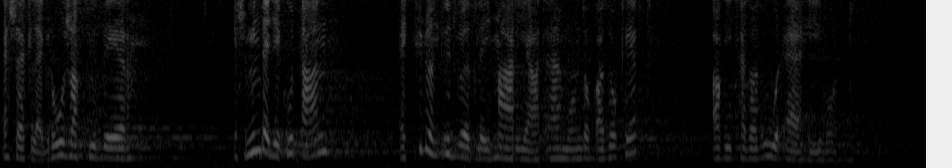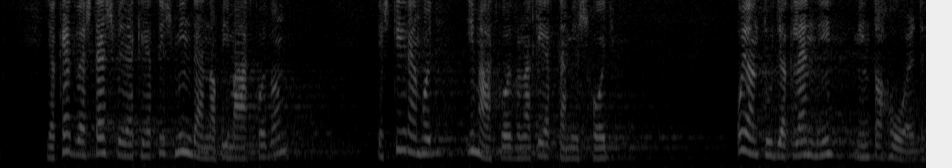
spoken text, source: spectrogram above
esetleg rózsafüzér, és mindegyik után egy külön üdvözlégy Máriát elmondok azokért, akikhez az Úr elhívott. A kedves testvérekért is minden nap imádkozom, és kérem, hogy imádkozzanak értem is, hogy olyan tudjak lenni, mint a hold.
